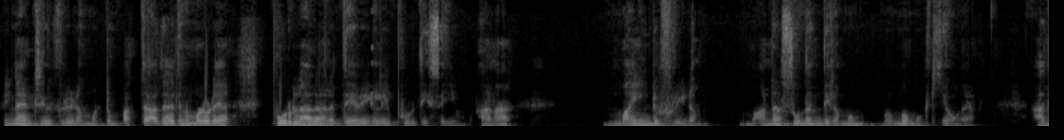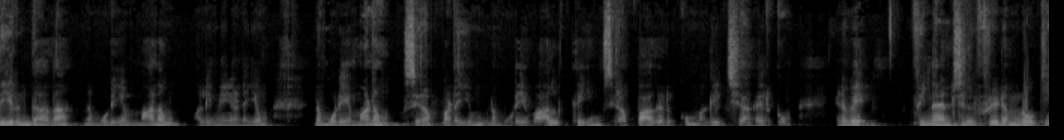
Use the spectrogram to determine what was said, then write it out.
ஃபினான்ஷியல் ஃப்ரீடம் மட்டும் பத்தாது. அது நம்மளுடைய பொருளாதார தேவைகளை பூர்த்தி செய்யும். ஆனால் மைண்டு ஃப்ரீடம் மன சுதந்திரமும் ரொம்ப முக்கியங்க. அது இருந்தால் தான் நம்முடைய மனம் வலிமையடையும். நம்முடைய மனம் சிறப்படையும் நம்முடைய வாழ்க்கையும் சிறப்பாக இருக்கும் மகிழ்ச்சியாக இருக்கும். எனவே ஃபினான்ஷியல் ஃப்ரீடம் நோக்கி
